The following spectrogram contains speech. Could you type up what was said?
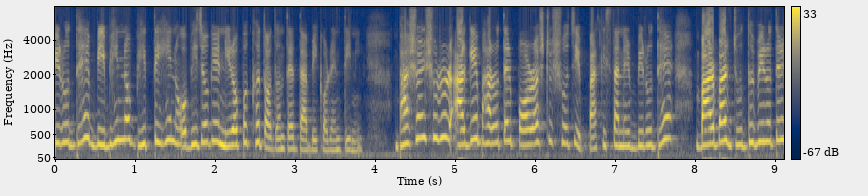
বিরুদ্ধে বিভিন্ন ভিত্তিহীন অভিযোগের নিরপেক্ষ তদন্তের দাবি করেন তিনি। ভাষণ শুরুর আগে ভারতের পররাষ্ট্র সচিব পাকিস্তানের বিরুদ্ধে বারবার যুদ্ধবিরতির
